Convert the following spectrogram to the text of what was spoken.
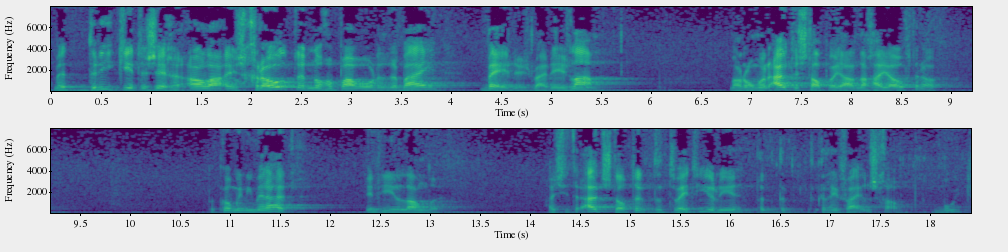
met drie keer te zeggen Allah is groot en nog een paar woorden erbij, ben je dus bij de islam. Maar om eruit te stappen, ja, dan ga je hoofd eraf. Dan kom je niet meer uit in die landen. Als je eruit stopt, dat, weten jullie, hè? Dan krijg je vijandschap, moeite.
